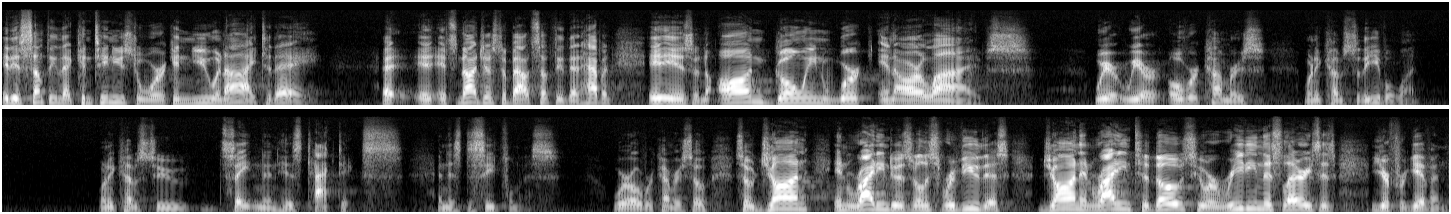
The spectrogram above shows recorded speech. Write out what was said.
it is something that continues to work in you and I today. Uh, it, it's not just about something that happened, it is an ongoing work in our lives. We're, we are overcomers when it comes to the evil one, when it comes to Satan and his tactics and his deceitfulness we're overcomers. So, so John, in writing to his, let's review this. John, in writing to those who are reading this letter, he says, You're forgiven.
